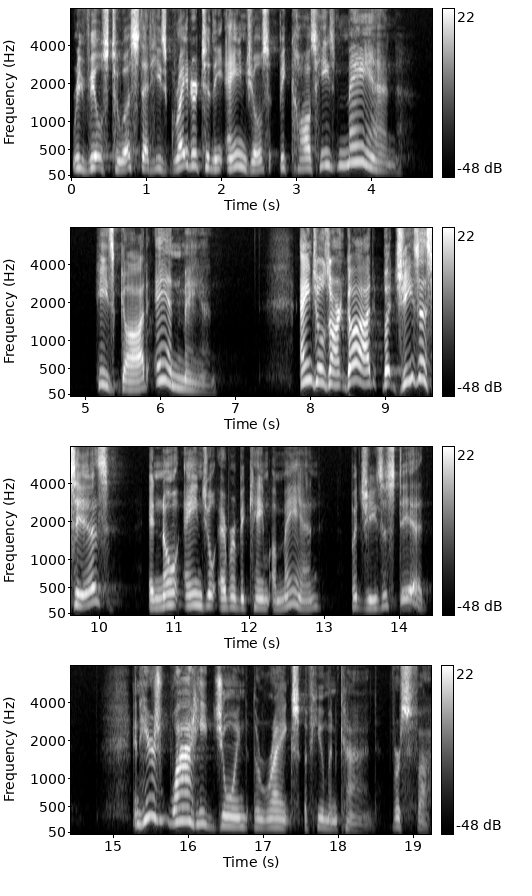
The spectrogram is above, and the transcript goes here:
reveals to us that he's greater to the angels because he's man. He's God and man. Angels aren't God, but Jesus is. And no angel ever became a man, but Jesus did. And here's why he joined the ranks of humankind. Verse 5.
